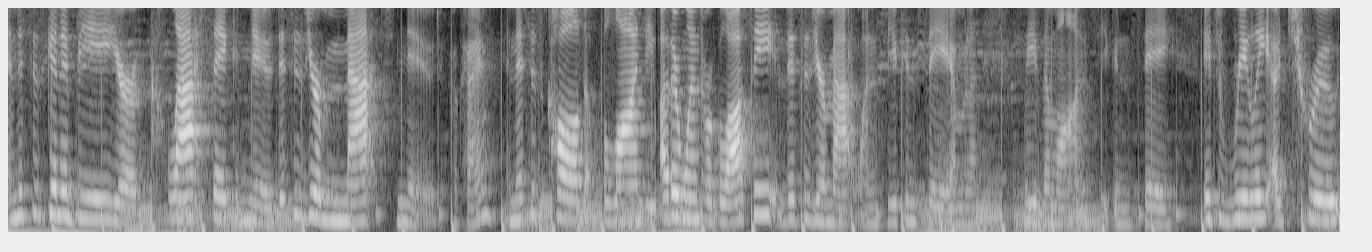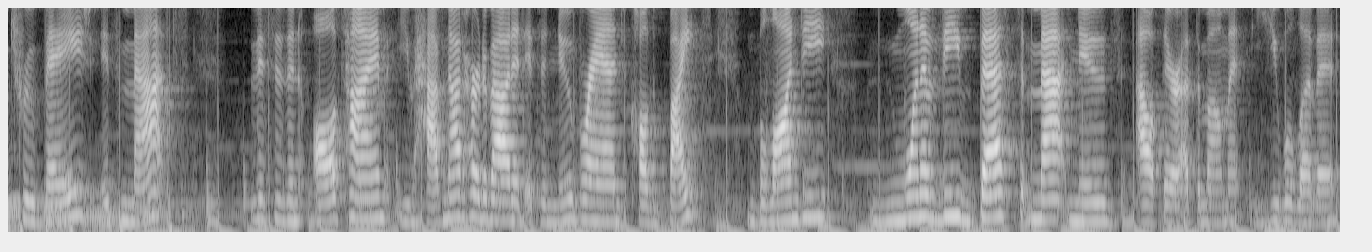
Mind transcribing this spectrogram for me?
and this is gonna be your classic nude. This is your matte nude, okay? And this is called Blondie. Other ones were glossy. This is your matte one, so you can see. I'm gonna leave them on so you can see. It's really a true, true beige. It's matte. This is an all-time, you have not heard about it. It's a new brand called Bite Blondie one of the best matte nudes out there at the moment. You will love it,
